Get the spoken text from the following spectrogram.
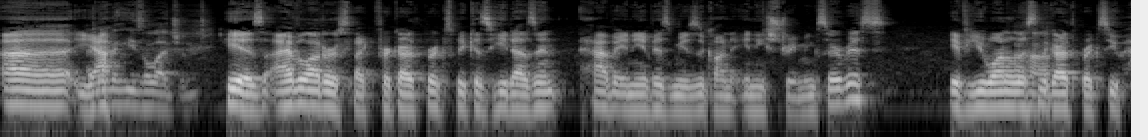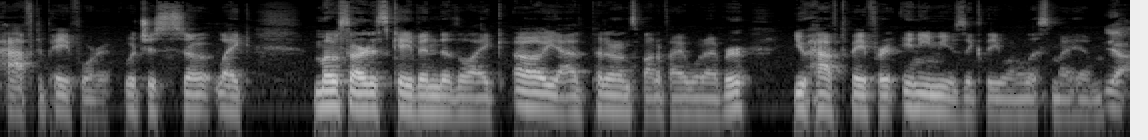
Uh, I yeah, think he's a legend. he is. I have a lot of respect for Garth Brooks because he doesn't have any of his music on any streaming service. If you want to listen to Uh-huh. Garth Brooks, you have to pay for it, which is so like most artists cave into the like, oh yeah, put it on Spotify, whatever. You have to pay for any music that you want to listen by him. Yeah.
